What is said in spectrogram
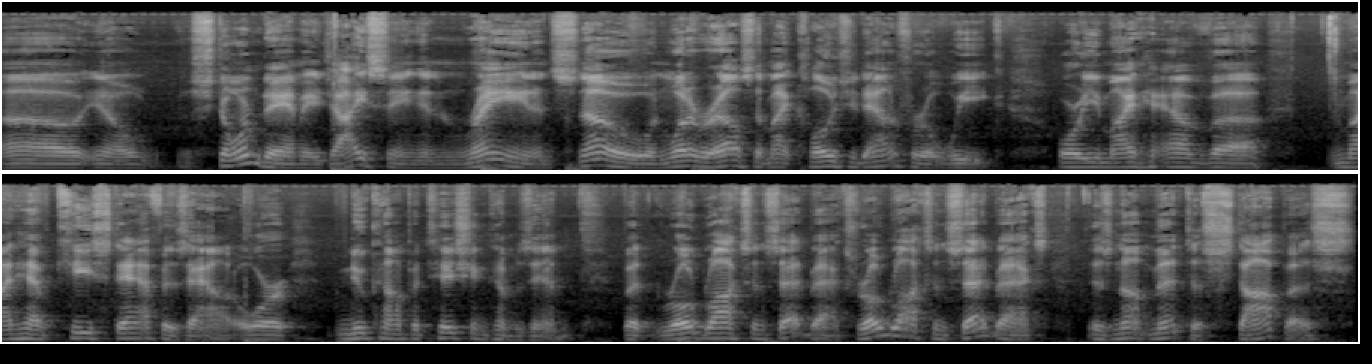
uh, you know, storm damage, icing, and rain, and snow, and whatever else that might close you down for a week. Or you might have, uh, you might have key staff is out, or new competition comes in. But roadblocks and setbacks, roadblocks and setbacks is not meant to stop us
